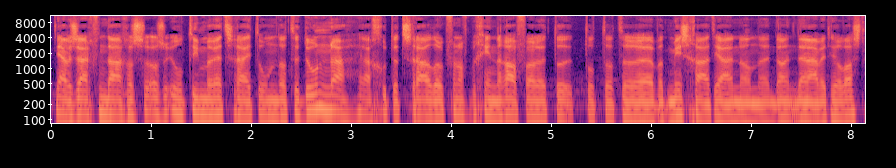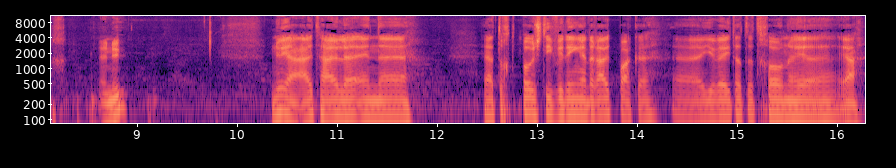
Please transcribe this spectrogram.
ja, we zagen vandaag als, als ultieme wedstrijd om dat te doen. Nou ja, goed, dat straalde ook vanaf het begin eraf. Totdat tot er wat misgaat, ja, en dan, dan, daarna werd het heel lastig. En nu? Nu ja, uithuilen en ja, toch de positieve dingen eruit pakken. je weet dat het gewoon ja,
